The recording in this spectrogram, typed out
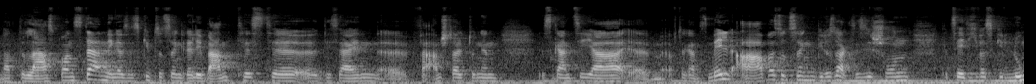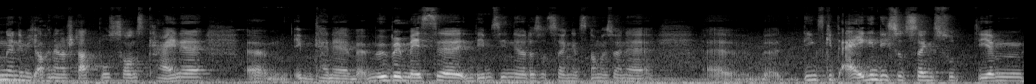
not the last one standing. Also es gibt sozusagen relevanteste äh, Designveranstaltungen das ganze Jahr äh, auf der ganzen Welt. Aber sozusagen, wie du sagst, es ist schon tatsächlich was gelungen, nämlich auch in einer Stadt, wo sonst keine, ähm, eben keine Möbelmesse in dem Sinne oder sozusagen jetzt nochmal so eine äh, Dings gibt, eigentlich sozusagen zu dem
